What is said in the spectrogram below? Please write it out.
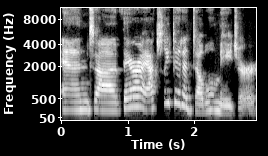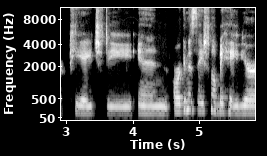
And uh, there I actually did a double major PhD in organizational behavior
